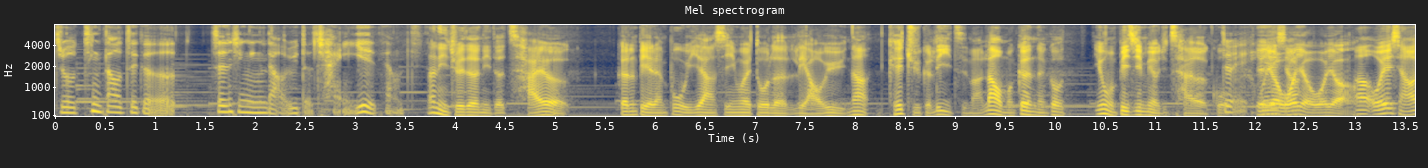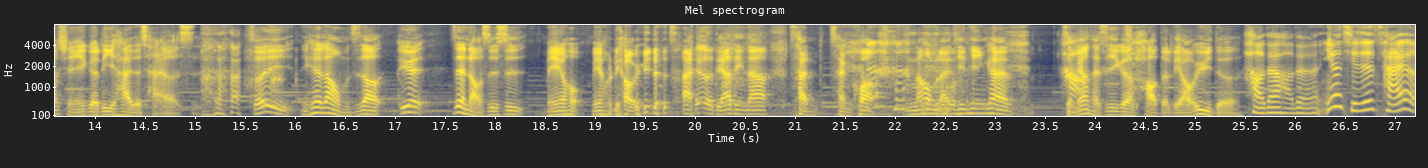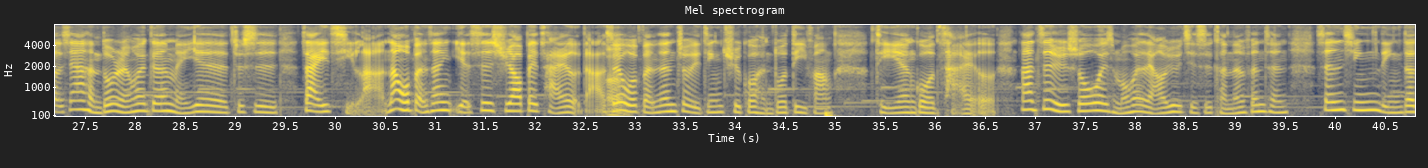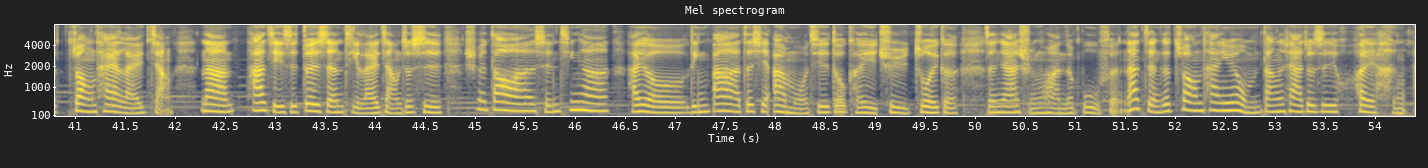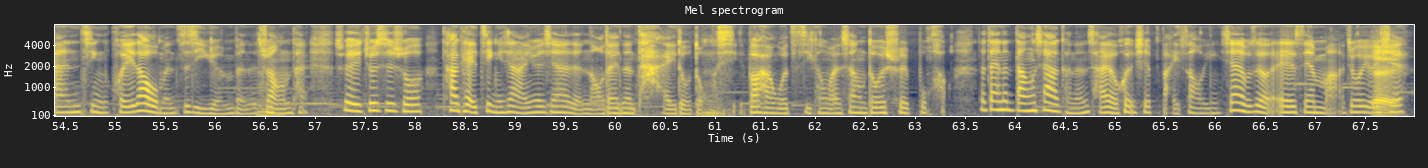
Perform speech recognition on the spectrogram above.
就进到这个身心灵疗愈的产业这样子。那你觉得你的采耳跟别人不一样，是因为多了疗愈？那可以举个例子吗？让我们更能够，因为我们毕竟没有去采耳过。对，我有，我有，我有。啊，我也想要选一个厉害的采耳师，所以你可以让我们知道，因为。任老师是没有没有疗愈的 才二，等下听他惨惨况，然后我们来听听看。怎么样才是一个好的疗愈的？好的，好的。因为其实采耳现在很多人会跟美业就是在一起啦。那我本身也是需要被采耳的啊，所以我本身就已经去过很多地方体验过采耳。那至于说为什么会疗愈，其实可能分成身心灵的状态来讲。那它其实对身体来讲，就是穴道啊、神经啊，还有淋巴啊这些按摩，其实都可以去做一个增加循环的部分。那整个状态，因为我们当下就是。会很安静，回到我们自己原本的状态，嗯、所以就是说，他可以静下来。因为现在人脑袋真的太多东西，嗯、包含我自己，可能晚上都会睡不好。那在那当下，可能才有会有些白噪音。现在不是有 ASMR 嘛，就会有一些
